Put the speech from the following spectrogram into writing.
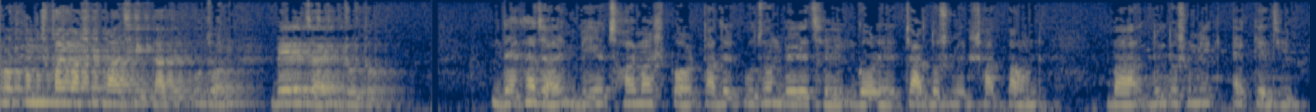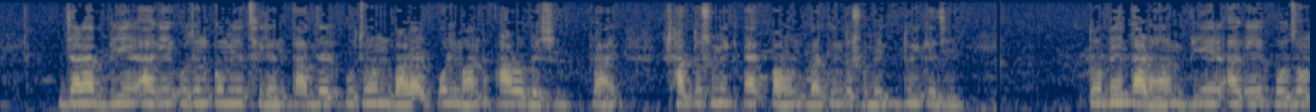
প্রথম ছয় মাসের মাঝেই তাদের ওজন বেড়ে যায় দ্রুত। দেখা যায় বিয়ের ছয় মাস পর তাদের ওজন বেড়েছে গড়ে চার দশমিক সাত পাউন্ড বা দুই দশমিক এক কেজি। যারা বিয়ের আগে ওজন কমিয়েছিলেন, তাদের ওজন বাড়ার পরিমাণ আরও বেশি, প্রায় সাত দশমিক এক পাউন্ড বা তিন দশমিক দুই কেজি। তবে তারা বিয়ের আগে ওজন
